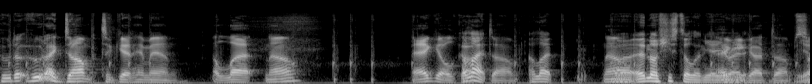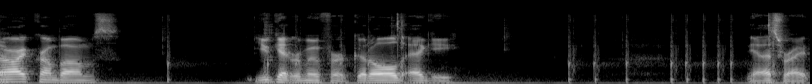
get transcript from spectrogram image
Who'd, who'd I dump to get him in? Alette, no? Egil got Alette. dumped. Alette. No? Uh, no, she's still in. Yeah, you're Eggy right. got dumped. Yeah. Sorry, Crumbums. You get removed for good old Eggy. Yeah, that's right.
